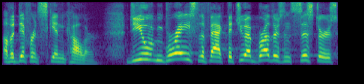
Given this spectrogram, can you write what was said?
of a different skin color? Do you embrace the fact that you have brothers and sisters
